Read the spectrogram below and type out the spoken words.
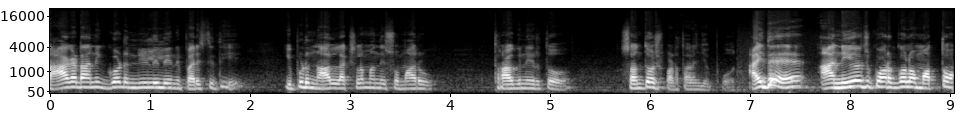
తాగడానికి కూడా నీళ్ళు లేని పరిస్థితి. ఇప్పుడు నాలుగు లక్షల మంది సుమారు త్రాగునీరుతో సంతోషపడతారని చెప్పుకోవచ్చు. అయితే ఆ నియోజకవర్గంలో మొత్తం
